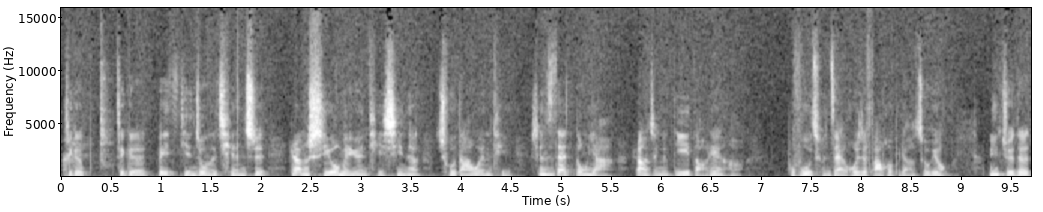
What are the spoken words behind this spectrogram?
这个 这个被严重的牵制，让石油美元体系呢出大问题，甚至在东亚让整个第一岛链哈不复存在或者发挥不了作用。您觉得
